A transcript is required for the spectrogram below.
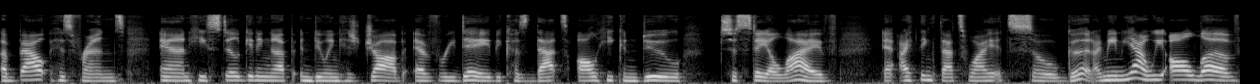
about his friends, and he's still getting up and doing his job every day because that's all he can do to stay alive. I think that's why it's so good. I mean, yeah, we all love,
